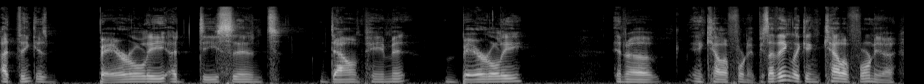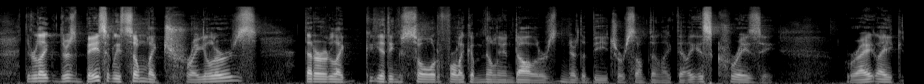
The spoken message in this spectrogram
I think is barely a decent down payment, barely in a in California because I think like in California they're like there's basically some like trailers that are like getting sold for like a million dollars near the beach or something like that. Like it's crazy, right? Like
